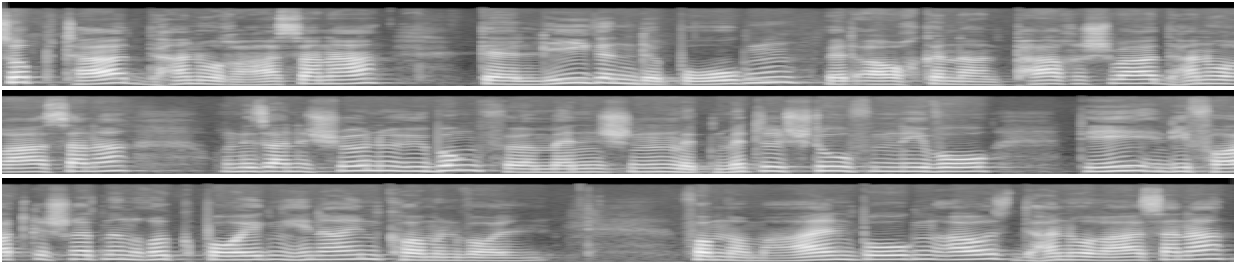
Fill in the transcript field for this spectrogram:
Supta Dhanurasana, der liegende Bogen, wird auch genannt Parshva Dhanurasana und ist eine schöne Übung für Menschen mit Mittelstufenniveau, die in die fortgeschrittenen Rückbeugen hineinkommen wollen. Vom normalen Bogen aus, Dhanurasana,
